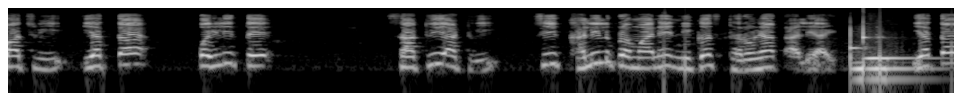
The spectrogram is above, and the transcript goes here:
पाचवी इयत्ता पहिली ते सातवी आठवी ची खालील प्रमाणे निकष ठरवण्यात आले आहेत. इयत्ता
